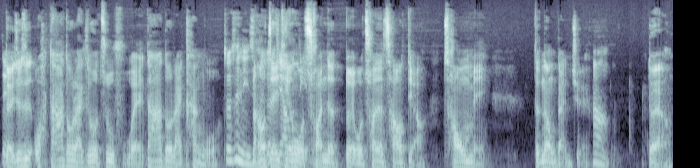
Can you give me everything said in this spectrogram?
对，对，就是哇，大家都来给我祝福诶，大家都来看我，就是你。然后这一天我穿的，对，我穿的超屌、超美的那种感觉。嗯，对啊，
